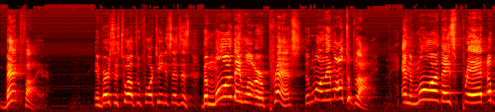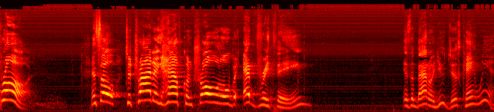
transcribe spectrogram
backfire. In verses 12 through 14, it says this The more they were oppressed, the more they multiplied, and the more they spread abroad. And so, to try to have control over everything is a battle you just can't win.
